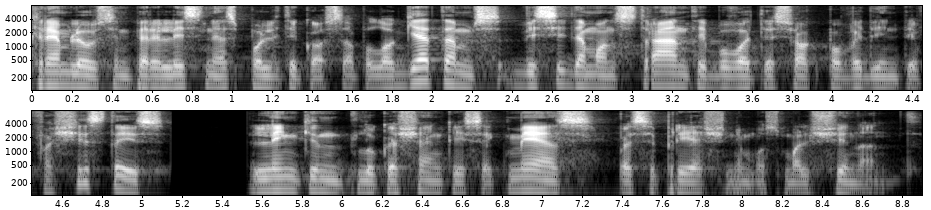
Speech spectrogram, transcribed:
Kremliaus imperialistinės politikos apologetams, visi demonstrantai buvo tiesiog pavadinti fašistais, linkint Lukašenkai sėkmės, pasipriešinimus malšinant.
